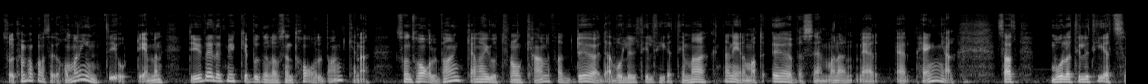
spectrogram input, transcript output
så kan man konstatera att har man inte gjort det, men det är ju väldigt mycket på grund av centralbankerna. Centralbankerna har gjort vad de kan för att döda volatilitet i marknaden genom att översämma den med, med pengar. Så att volatilitet,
